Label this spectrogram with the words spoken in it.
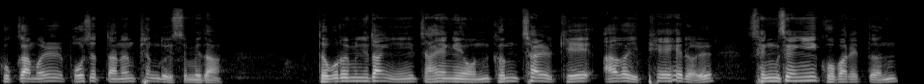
국감을 보셨다는 평도 있습니다. 더불어민주당이 자행해온 검찰 개악의 폐해를 생생히 고발했던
